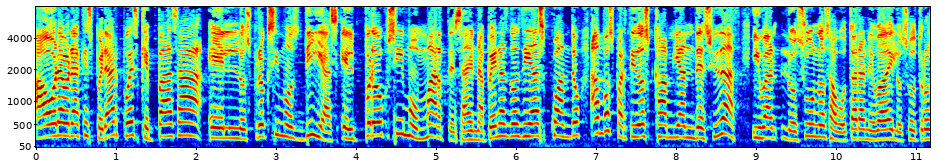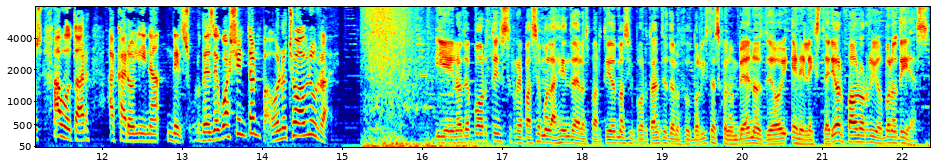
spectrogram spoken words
Ahora habrá que esperar, pues, qué pasa en los próximos días, el próximo martes, en apenas dos días, cuando ambos partidos cambian de ciudad y van los unos a votar a Nevada y los otros a votar a Carolina del Sur. Desde Washington, Paolo Ochoa, Blue Radio. Y en los deportes, repasemos la agenda de los partidos más importantes de los futbolistas colombianos de hoy en el exterior. Pablo Ríos, buenos días.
